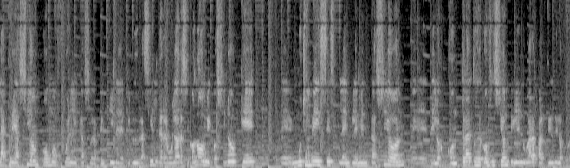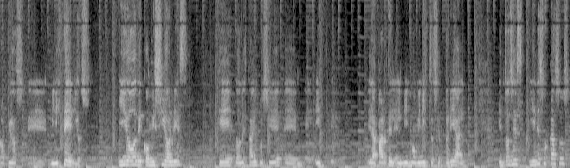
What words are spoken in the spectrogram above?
la creación, como fue en el caso de Argentina, de Perú y Brasil, de reguladores económicos, sino que eh, muchas veces la implementación eh, de los contratos de concesión tiene lugar a partir de los propios eh, ministerios y o de comisiones que, donde estaba inclusive era parte el mismo ministro sectorial. Entonces, y en esos casos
